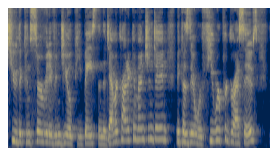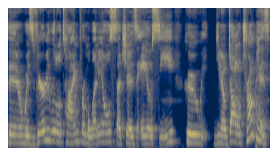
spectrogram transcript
to the conservative and GOP base than the Democratic convention did because there were fewer progressives. There was very little time for millennials such as AOC, who, you know, Donald Trump has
